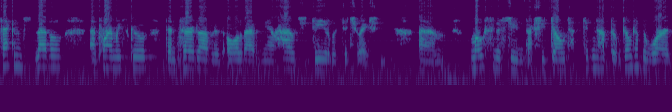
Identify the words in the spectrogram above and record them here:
second level and primary school, then third level is all about you know how to deal with situations. Um, most of the students actually don't didn't have the don't have the words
